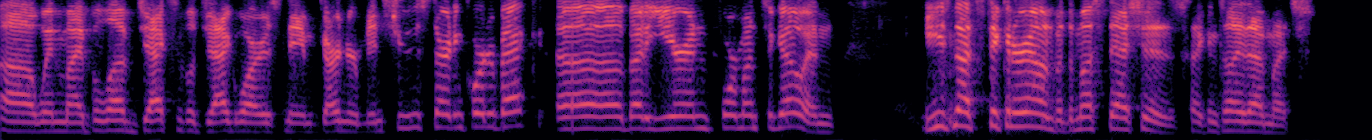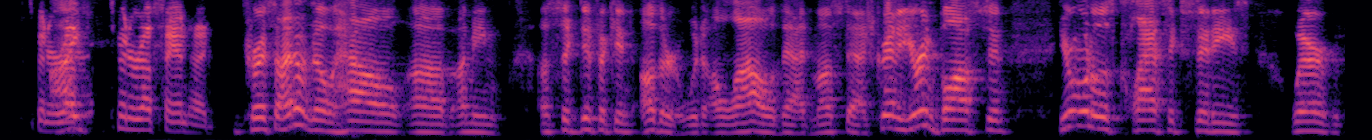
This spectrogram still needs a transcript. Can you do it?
uh, when my beloved Jacksonville Jaguars named Gardner Minshew the starting quarterback uh, about a year and four months ago, and he's not sticking around, but the mustache is. I can tell you that much. It's been a rough, I- it's been a rough fanhood. Chris, I don't know how. Uh, I mean, a significant other would allow that mustache. Granted, you're in Boston. You're one of those classic cities where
